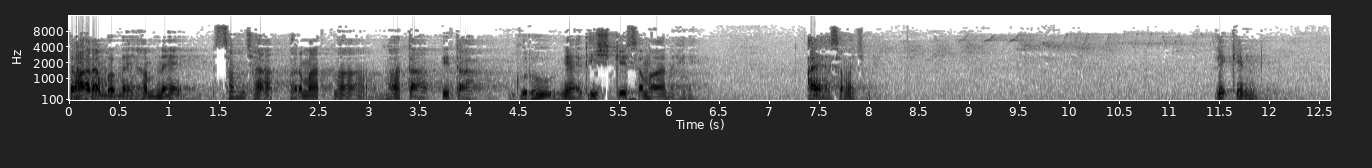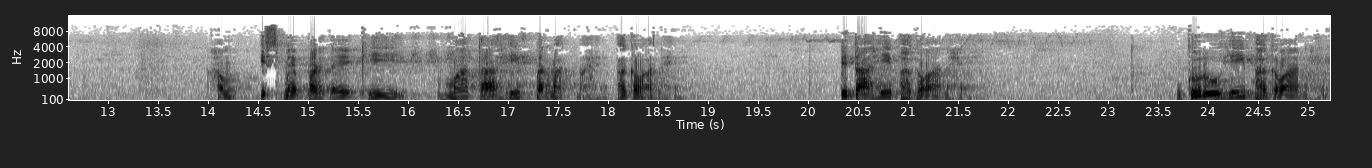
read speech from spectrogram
प्रारंभ में हमने समझा, परमात्मा, माता, पिता, गुरु, न्यायाधीश के समान है। आया समझ में। लेकिन हम इसमें पड़ गए कि माता ही परमात्मा है, भगवान है। पिता ही भगवान है। गुरु ही भगवान है।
